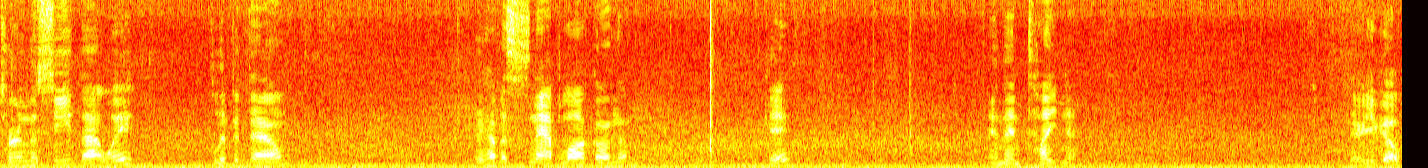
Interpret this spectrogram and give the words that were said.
turn the seat that way, flip it down. They have a snap lock on them, okay? And then tighten it. There you go.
